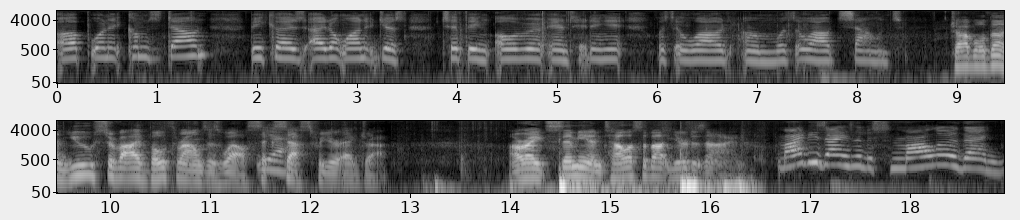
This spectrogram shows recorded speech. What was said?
up when it comes down because I don't want it just tipping over and hitting it with a loud um with a loud sound. Job well done. You survived both rounds as well. Success for your egg drop. All right, Simeon, tell us about your design. My design is a little smaller than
